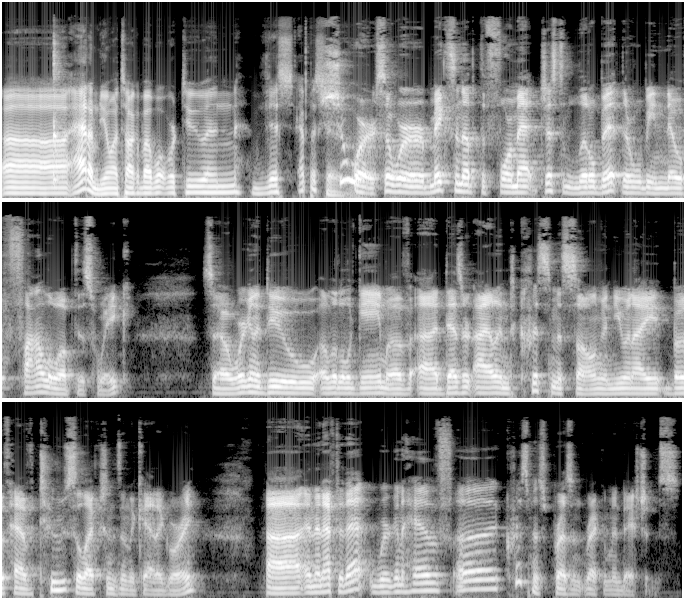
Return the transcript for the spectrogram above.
Uh, Adam, do you want to talk about what we're doing this episode? sure. So we're mixing up the format just a little bit. There will be no follow up this week. So we're gonna do a little game of uh, Desert Island Christmas song, and you and I both have two selections in the category. Uh, and then after that, we're gonna have uh, Christmas present recommendations,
